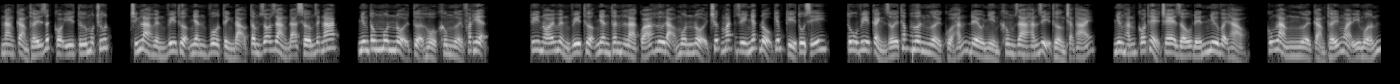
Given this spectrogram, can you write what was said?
Nàng cảm thấy rất có ý tứ một chút, chính là huyền vi thượng nhân vô tình đạo tâm rõ ràng đã sớm rách nát, nhưng tông môn nội tựa hồ không người phát hiện. Tuy nói huyền vi thượng nhân thân là quá hư đạo môn nội trước mắt duy nhất độ kiếp kỳ tu sĩ, tu vi cảnh giới thấp hơn người của hắn đều nhìn không ra hắn dị thường trạng thái, nhưng hắn có thể che giấu đến như vậy hảo, cũng làm người cảm thấy ngoài ý muốn.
